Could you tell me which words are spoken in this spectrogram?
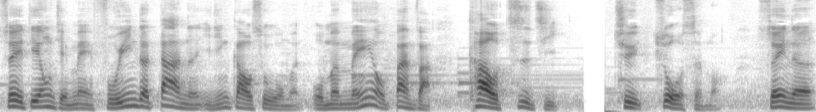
所以弟兄姐妹，福音的大能已经告诉我们，我们没有办法靠自己去做什么。所以呢，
